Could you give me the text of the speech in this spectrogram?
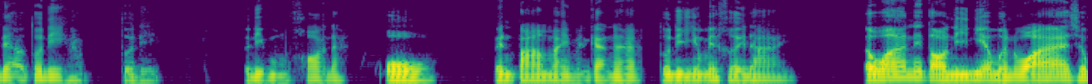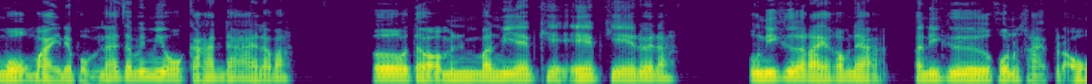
เดี๋ยวเอาตัวนี้ครับ ตัวนี้ ตัวนี้ผมขอนะ โอ้ เป็นปลาใหม่เหมือนกันนะตัวนี้ยังไม่เคยได้ แต่ว่าในตอนนี้เนี่ยเหมือนว่าฉมวกใหม่เนี่ยผมน่าจะไม่มีโอกาสได้แล้วปล่า?เออ แต่ว่ามันมันมี FK FK ด้วยนะ ตรงนี้คืออะไรครับเนี่ย?อันนี้คือคนขายปลาอ๋อ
